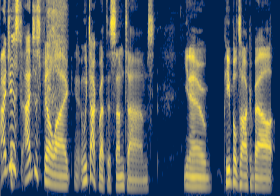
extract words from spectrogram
I just, I just feel like we talk about this sometimes. You know, people talk about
